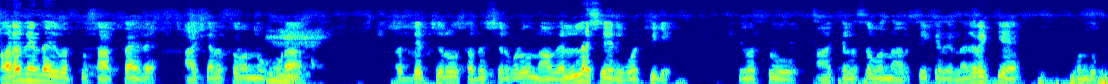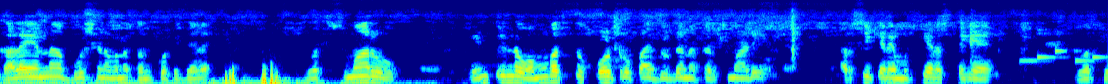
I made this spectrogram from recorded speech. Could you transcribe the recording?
ಬರದಿಂದ ಇವತ್ತು ಸಾಗ್ತಾ ಇದೆ. ಆ ಕೆಲಸವನ್ನು ಕೂಡ ಅಧ್ಯಕ್ಷರು ಸದಸ್ಯರುಗಳು ನಾವೆಲ್ಲ ಸೇರಿ ಒಟ್ಟಿಗೆ ಇವತ್ತು ಆ ಕೆಲಸವನ್ನು ಅರಸೀಕೆರೆ ನಗರಕ್ಕೆ ಒಂದು ಕಳೆಯನ್ನು, ಭೂಷಣವನ್ನು ತಂದುಕೊಟ್ಟಿದ್ದೇವೆ ಇವತ್ತು ಸುಮಾರು ಎಂಟರಿಂದ ಒಂಬತ್ತು ಕೋಟಿ ರೂಪಾಯಿ ದುಡ್ಡನ್ನು ಖರ್ಚು ಮಾಡಿ ಅರಸೀಕೆರೆ ಮುಖ್ಯ ರಸ್ತೆಗೆ ಇವತ್ತು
